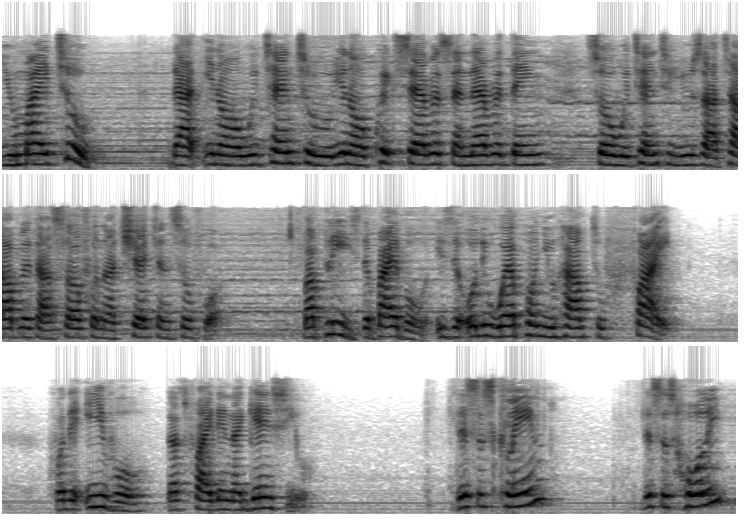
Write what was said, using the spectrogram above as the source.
you might too, that you know we tend to you know quick service and everything, so we tend to use our tablet, our cell phone, our church, and so forth. But please, the Bible is the only weapon you have to fight for the evil that's fighting against you. This is clean. This is holy.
